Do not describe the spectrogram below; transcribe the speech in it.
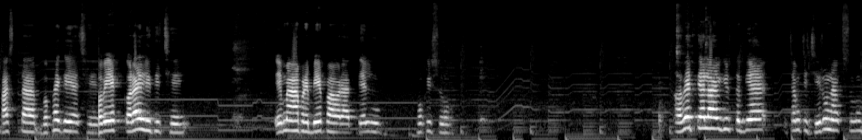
પાસ્તા બફાઈ ગયા છે. હવે એક કરાઈ લીધી છે. એમાં આપણે બે પાવડા તેલ મૂકીશું. હવે તેલ આવી ગયું તો બે ચમચી જીરું નાખશું.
